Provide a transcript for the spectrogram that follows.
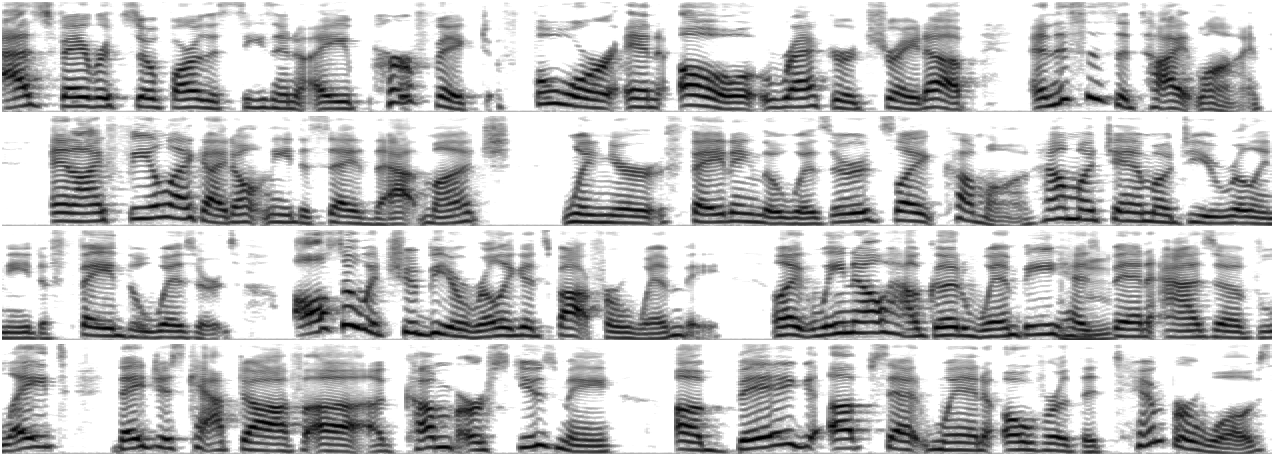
As favorites so far this season, a perfect 4 and 0 record straight up. And this is a tight line. And I feel like I don't need to say that much when you're fading the Wizards. Like, come on, how much ammo do you really need to fade the Wizards? Also, it should be a really good spot for Wemby. Like we know how good Wemby has mm-hmm. been as of late. They just capped off uh, a come, or excuse me, a big upset win over the Timberwolves.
